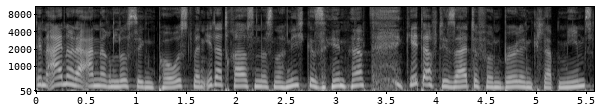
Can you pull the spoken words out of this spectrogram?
den einen oder anderen lustigen Post. Wenn ihr da draußen das noch nicht gesehen habt, geht auf die Seite von Berlin Club Memes,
